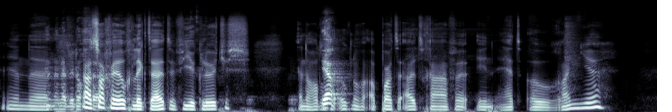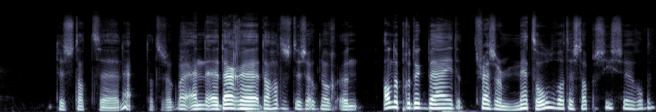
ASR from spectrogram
En, en dan heb je nog, nou, het zag er heel gelikt uit in vier kleurtjes. En dan hadden ze ook nog een aparte uitgave in het oranje. Dus dat, uh, nou, dat is ook maar. En uh, daar, daar hadden ze dus ook nog een ander product bij, de Treasure Metal. Wat is dat precies, Robin?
